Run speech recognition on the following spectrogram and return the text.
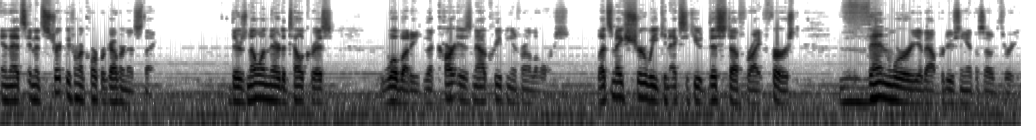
And that's and it's strictly from a corporate governance thing. There's no one there to tell Chris, "Whoa, buddy, the cart is now creeping in front of the horse. Let's make sure we can execute this stuff right first, then worry about producing episode three.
